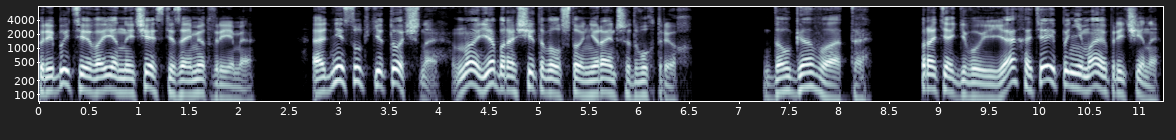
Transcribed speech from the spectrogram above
«Прибытие военной части займет время. Одни сутки точно, но я бы рассчитывал, что не раньше двух-трех». «Долговато», – протягиваю я, хотя и понимаю причины.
